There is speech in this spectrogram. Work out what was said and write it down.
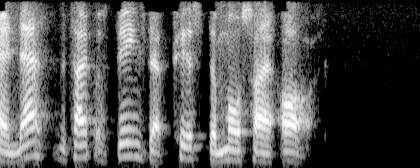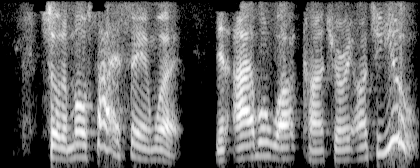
And that's the type of things that piss the Most High off. So the Most High is saying what? Then I will walk contrary unto you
